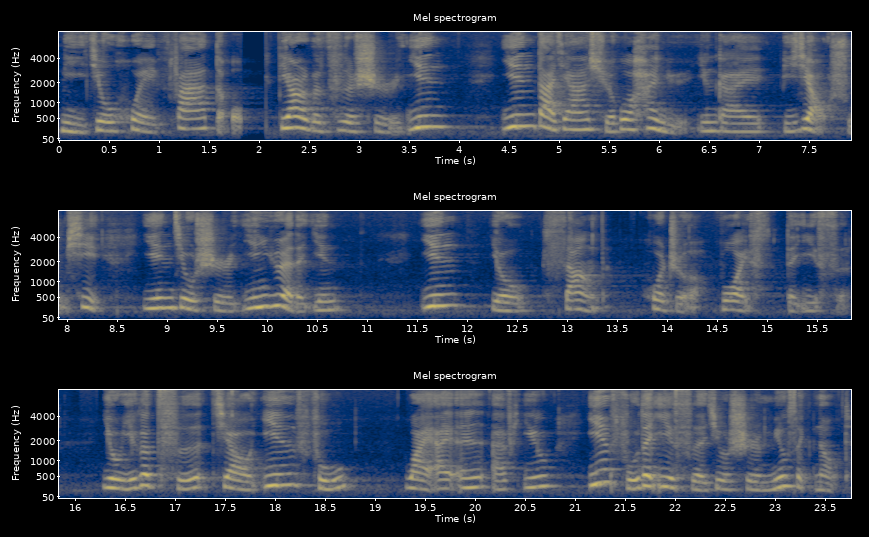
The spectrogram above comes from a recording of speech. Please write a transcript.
你就会发抖。第二个字是音，音大家学过汉语，应该比较熟悉。音就是音乐的音，音有 sound 或者 voice 的意思。有一个词叫音符，y i n f u，音符的意思就是 music note。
